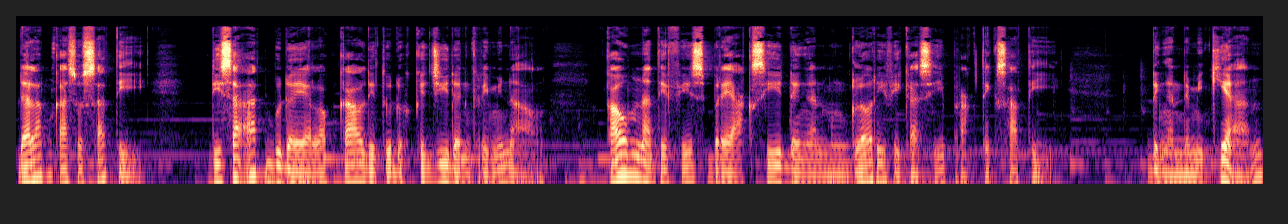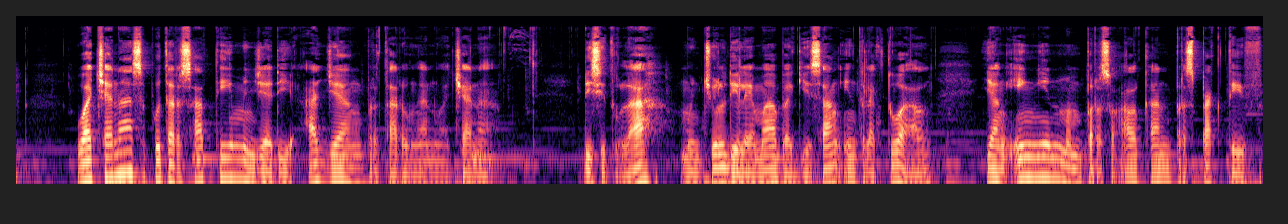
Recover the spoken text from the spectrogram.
dalam kasus Sati di saat budaya lokal dituduh keji dan kriminal, kaum nativis bereaksi dengan mengglorifikasi praktik sati. Dengan demikian, wacana seputar sati menjadi ajang pertarungan wacana. Di situlah muncul dilema bagi sang intelektual yang ingin mempersoalkan perspektif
